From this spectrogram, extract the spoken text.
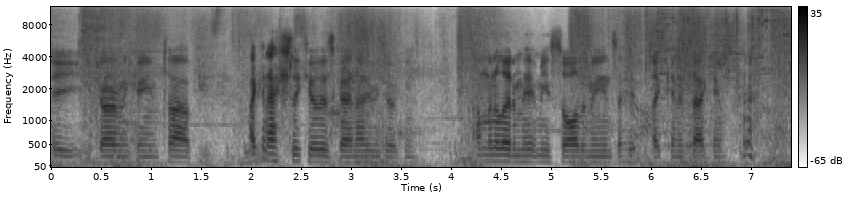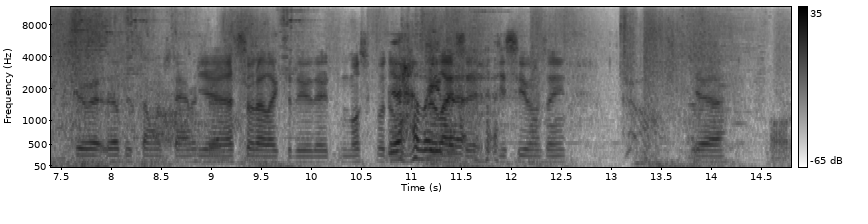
Hey, Jarvan came top. I can actually kill this guy, not even joking. I'm gonna let him hit me so all the mains I hit like can attack him. Do it. They'll do so much damage. yeah, that's what I like to do. They, most people don't Yeah, realize it. Do you see what I'm saying? Yeah. Well,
